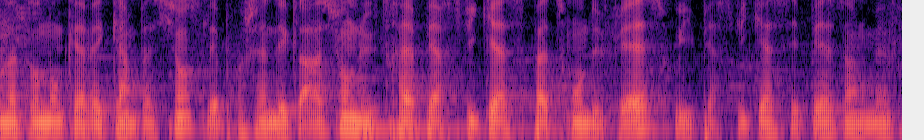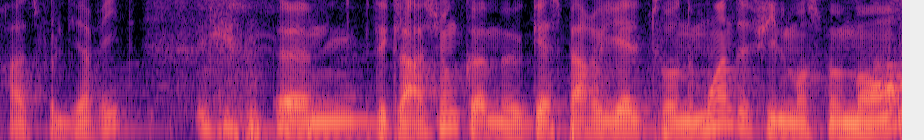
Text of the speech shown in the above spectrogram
On attend donc avec impatience les prochaines déclarations du très perspicace patron du PS. Oui, perspicace et PS dans la même phrase, faut le dire vite. Euh, déclarations comme euh, Gaspard Huliel tourne moins de films en ce moment,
